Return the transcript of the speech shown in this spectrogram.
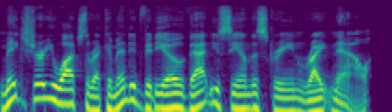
make sure you watch the recommended video that you see on the screen right now.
